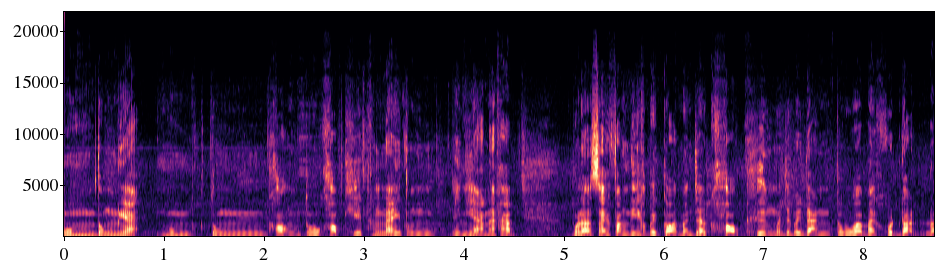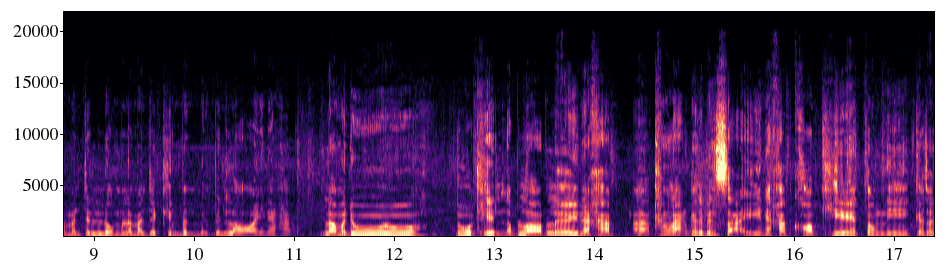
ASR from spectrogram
มุมตรงเนี้ยมุมตรงของตัวขอบเคสข้างในตรงในเนี้ยนะครับ เวลาใส่ฝั่งนี้เข้าไปก่อนมันจะขอบเครื่องมันจะไปดันตัวไมโครดอทแล้วมันจะล้มแล้วมันจะขึ้นเป็นเหมือนเป็นรอยนะครับ เรามาดูตัวเคสรอบๆเลยนะครับข้างหลังก็จะเป็นใสนะครับ ขอบเคสตรงนี้ก็จะ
